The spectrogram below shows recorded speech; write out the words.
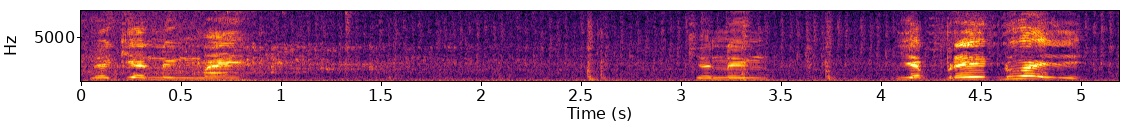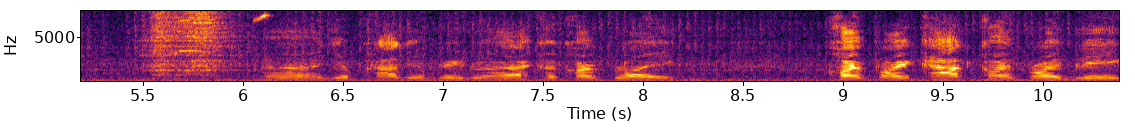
เหลือเกียร์หนึ่งไหมเกียร์หนึ่งเหยียบเบรกด้วยสิอ่าเหยียบคลัตช์เหยียบเบรกด้วยค่อยๆปล่อย ค่อยปล่อยคลัตช์ค่อยปล่อยเบรก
